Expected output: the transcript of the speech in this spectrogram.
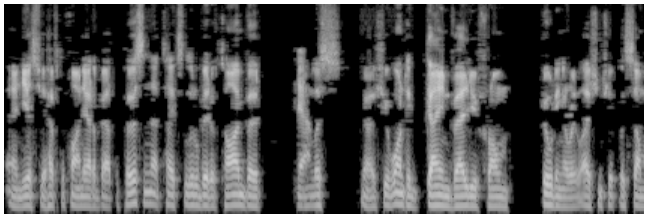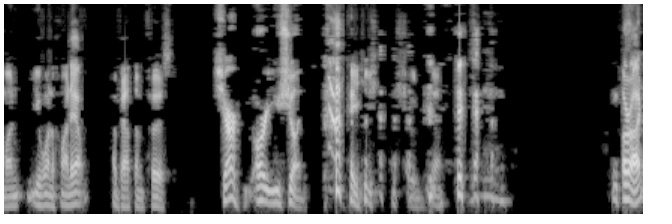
And yes, you have to find out about the person. That takes a little bit of time, but Yeah. unless, you know, if you want to gain value from building a relationship with someone, you want to find out about them first. Sure, or you should. you should, yeah. All right.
